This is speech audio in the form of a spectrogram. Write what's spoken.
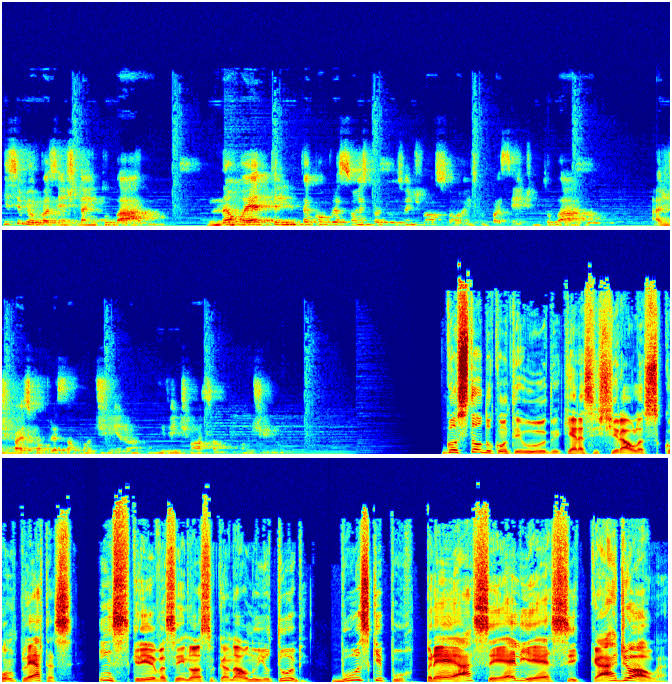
E se o meu paciente está entubado, não é 30 compressões para duas ventilações. No paciente entubado, a gente faz compressão contínua e ventilação contínua. Gostou do conteúdo e quer assistir aulas completas? Inscreva-se em nosso canal no YouTube. Busque por Pré-ACLS Cardioaula.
